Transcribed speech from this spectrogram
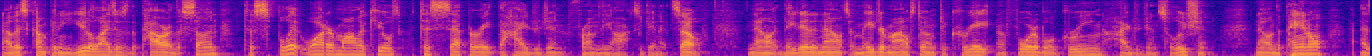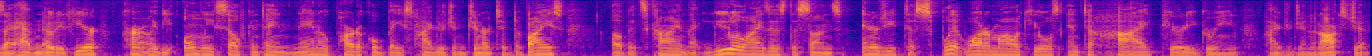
Now, this company utilizes the power of the sun to split water molecules to separate the hydrogen from the oxygen itself. Now, they did announce a major milestone to create an affordable green hydrogen solution. Now, in the panel, as I have noted here, currently the only self contained nanoparticle based hydrogen generative device of its kind that utilizes the sun's energy to split water molecules into high purity green hydrogen and oxygen.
